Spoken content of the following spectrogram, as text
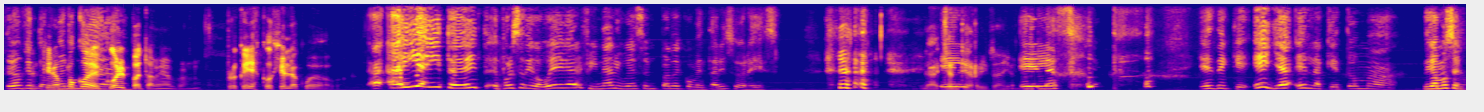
tengo que tomar un poco de culpa también, pues, porque ella escogió la cueva. Ahí, ahí, te, por eso digo, voy a llegar al final y voy a hacer un par de comentarios sobre eso. el, el asunto es de que ella es la que toma, digamos, el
